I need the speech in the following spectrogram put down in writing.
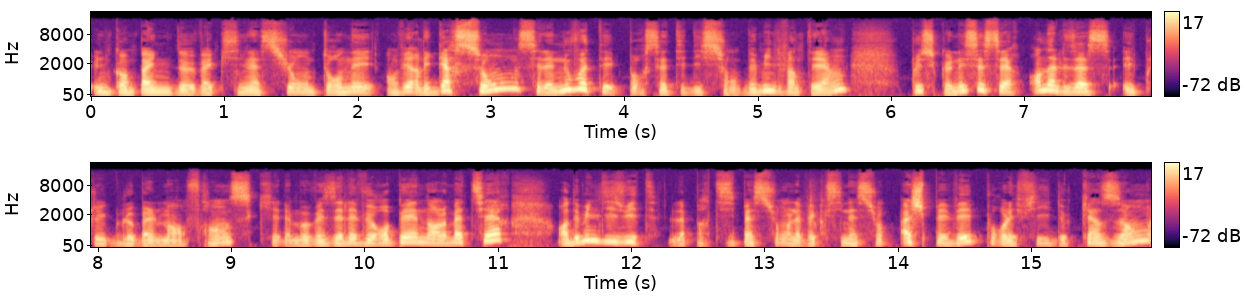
Une campagne de vaccination tournée envers les garçons, c'est la nouveauté pour cette édition 2021, plus que nécessaire en Alsace et plus globalement en France, qui est la mauvaise élève européenne dans la matière. En 2018, la participation à la vaccination HPV pour les filles de 15 ans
